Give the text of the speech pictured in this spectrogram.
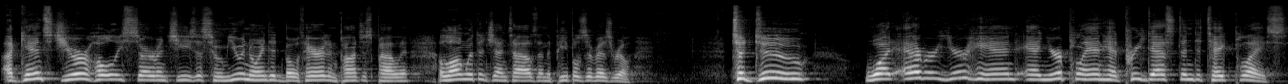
against your holy servant Jesus, whom you anointed, both Herod and Pontius Pilate, along with the Gentiles and the peoples of Israel, to do whatever your hand and your plan had predestined to take place.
